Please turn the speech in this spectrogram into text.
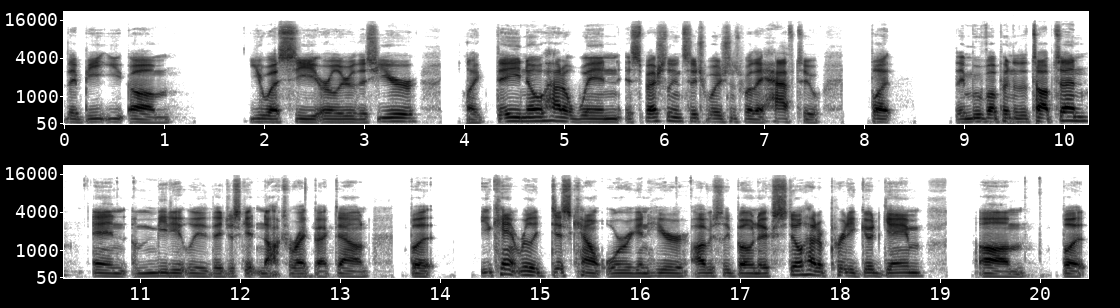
they beat um, USC earlier this year. Like they know how to win, especially in situations where they have to. But they move up into the top 10 and immediately they just get knocked right back down. But you can't really discount Oregon here. Obviously, Bo Nix still had a pretty good game. Um, but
